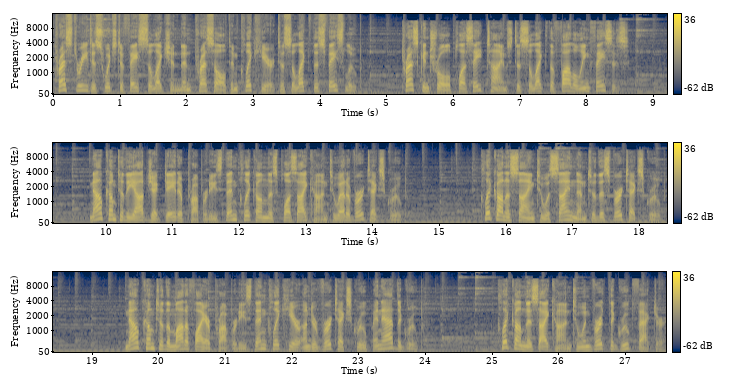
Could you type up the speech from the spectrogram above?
Press 3 to switch to face selection then press Alt and click here to select this face loop. Press Ctrl plus 8 times to select the following faces. Now come to the object data properties then click on this plus icon to add a vertex group. Click on assign to assign them to this vertex group. Now come to the modifier properties then click here under vertex group and add the group. Click on this icon to invert the group factor.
